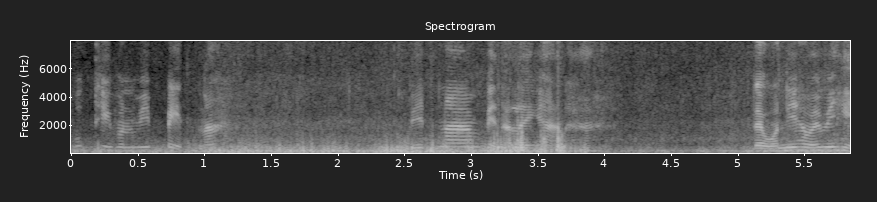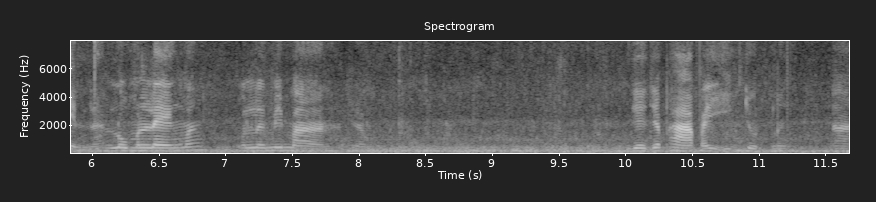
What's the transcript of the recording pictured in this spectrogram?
ทุกทีมันมีเป็ดนะ เป็ดน้ำเป็ดอะไรเงี้ยนะคะ แต่วันนี้ทำไมไม่เห็นนะ ลมมันแรงมั้ง มันเลยไม่มานะเดี๋ยวเดี๋ยวจะพาไปอีกจุดหนึ่งนะ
